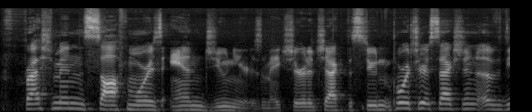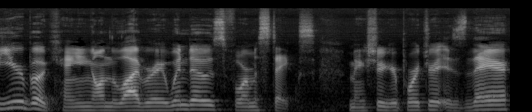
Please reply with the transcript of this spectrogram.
Freshmen, sophomores, and juniors, make sure to check the student portrait section of the yearbook hanging on the library windows for mistakes. Make sure your portrait is there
